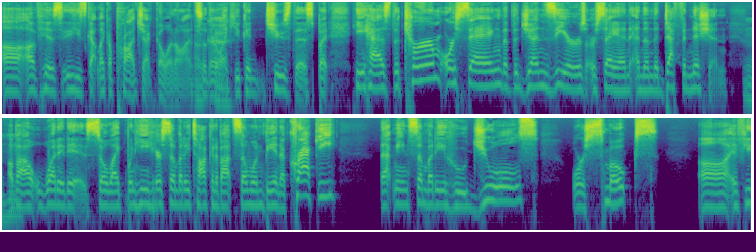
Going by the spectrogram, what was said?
uh, of his. He's got like a project going on. So they're like, you can choose this. But he has the term or saying that the Gen Zers are saying, and then the definition about what it is. So, like when he hears somebody talking about someone being a cracky, that means somebody who Juuls or smokes. Uh, if you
